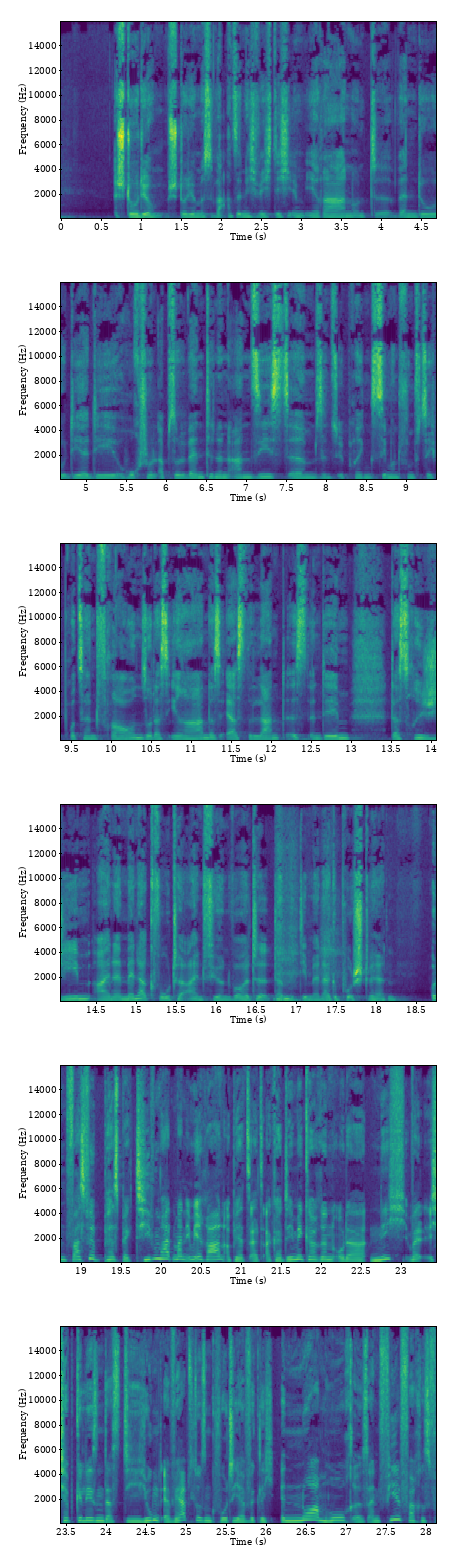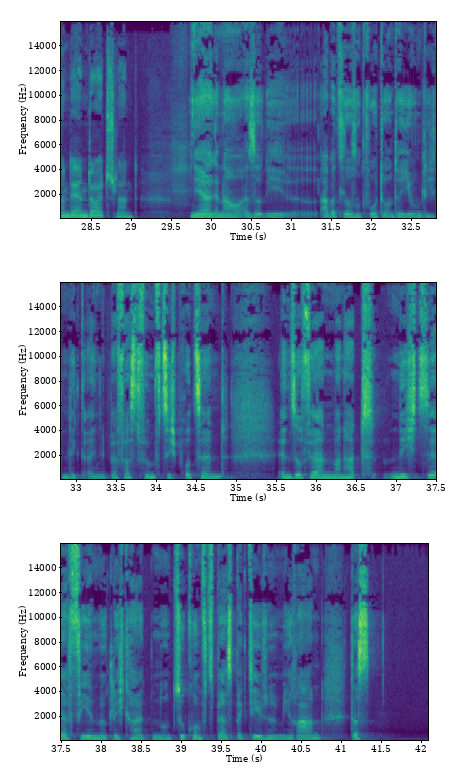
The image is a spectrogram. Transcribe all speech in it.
Studium. Studium ist wahnsinnig wichtig im Iran. Und äh, wenn du dir die Hochschulabsolventinnen ansiehst, äh, sind es übrigens 57 Prozent Frauen, so dass Iran das erste Land ist, in dem das Regime eine Männerquote einführen wollte, damit die Männer gepusht werden. Und was für Perspektiven hat man im Iran, ob jetzt als Akademikerin oder nicht? Weil ich habe gelesen, dass die Jugenderwerbslosenquote ja wirklich enorm hoch ist, ein Vielfaches von der in Deutschland. Ja, genau. Also die Arbeitslosenquote unter Jugendlichen liegt eigentlich bei fast 50 Prozent. Insofern, man hat nicht sehr viele Möglichkeiten und Zukunftsperspektiven im Iran. Das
